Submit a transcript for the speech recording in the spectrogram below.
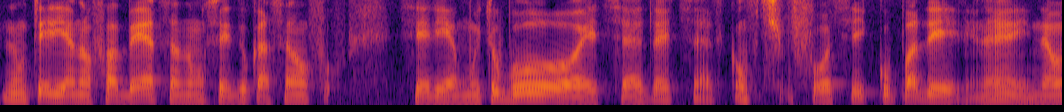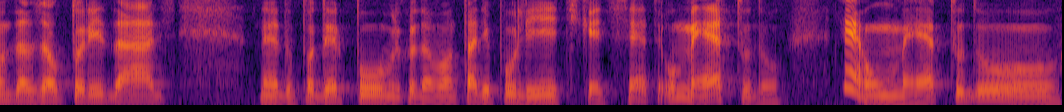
não teria analfabetos, a nossa educação seria muito boa, etc, etc, como se fosse culpa dele, né, e não das autoridades, né, do poder público, da vontade política, etc. O método é um método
